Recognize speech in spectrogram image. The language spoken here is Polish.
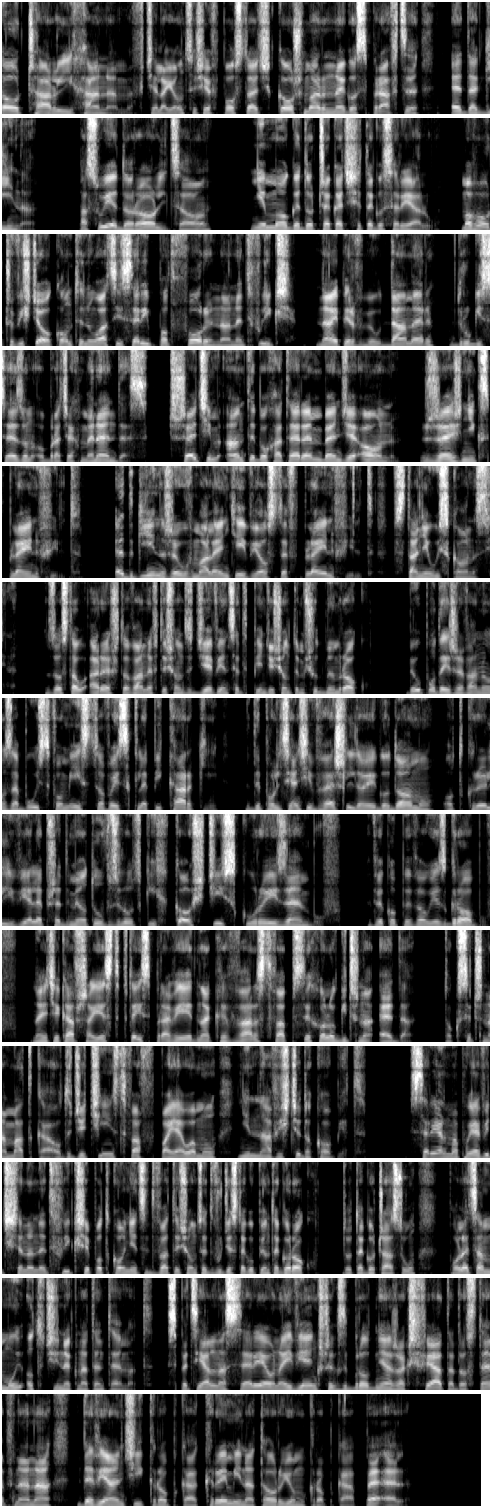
To Charlie Hanam, wcielający się w postać koszmarnego sprawcy Eda Gina. Pasuje do roli, co? Nie mogę doczekać się tego serialu. Mowa oczywiście o kontynuacji serii Potwory na Netflixie. Najpierw był Dahmer, drugi sezon o braciach Menendez. Trzecim antybohaterem będzie on, rzeźnik z Plainfield. Ed Gein żył w maleńkiej wiosce w Plainfield w stanie Wisconsin. Został aresztowany w 1957 roku. Był podejrzewany o zabójstwo miejscowej sklepikarki. Gdy policjanci weszli do jego domu, odkryli wiele przedmiotów z ludzkich kości, skóry i zębów. Wykopywał je z grobów. Najciekawsza jest w tej sprawie jednak warstwa psychologiczna Eda. Toksyczna matka od dzieciństwa wpajała mu nienawiść do kobiet. Serial ma pojawić się na Netflixie pod koniec 2025 roku. Do tego czasu polecam mój odcinek na ten temat. Specjalna seria o największych zbrodniarzach świata dostępna na devianci.kryminatorium.pl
